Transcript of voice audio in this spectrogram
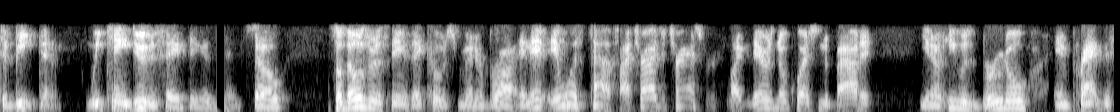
to beat them. We can't do the same thing as them. So so those were the things that Coach Minter brought, and it, it was tough. I tried to transfer, like there was no question about it. You know, he was brutal in practices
